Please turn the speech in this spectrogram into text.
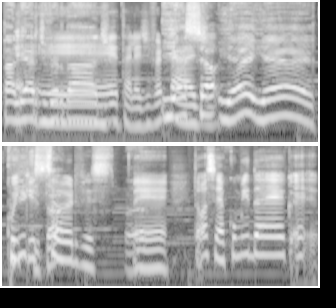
talher de É, verdade. talher de é, verdade. cel- e é, e é Quick, quick, tá? service. É. Então, assim, a comida é, é-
